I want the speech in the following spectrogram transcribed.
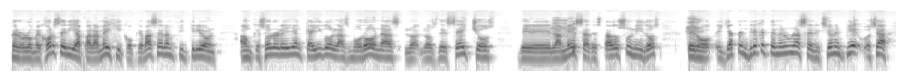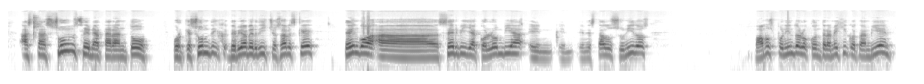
pero lo mejor sería para México, que va a ser anfitrión, aunque solo le hayan caído las moronas, los desechos, de la mesa de Estados Unidos, pero eh, ya tendría que tener una selección en pie. O sea, hasta Zoom se me atarantó, porque Zoom debió haber dicho, ¿sabes qué? Tengo a, Serbia y a Colombia en, Estados Unidos, vamos poniéndolo contra México también.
